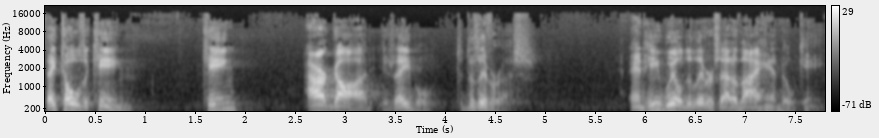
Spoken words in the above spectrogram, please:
They told the king, King, our God is able to deliver us and he will deliver us out of thy hand, O king.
